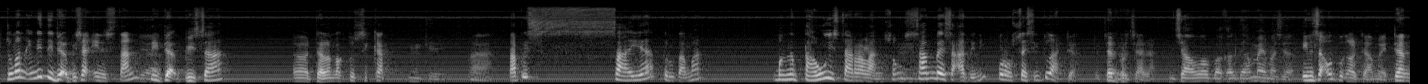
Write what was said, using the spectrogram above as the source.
Cuman ini tidak bisa instan, Ya. tidak bisa eh, dalam waktu sikat. Oke. Nah, tapi saya terutama mengetahui secara langsung sampai saat ini proses itu ada dan berjalan. Insya Allah bakal damai Mas ya. Insya Allah bakal damai. Dan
